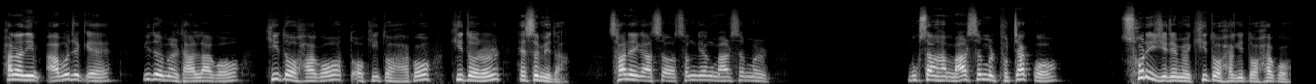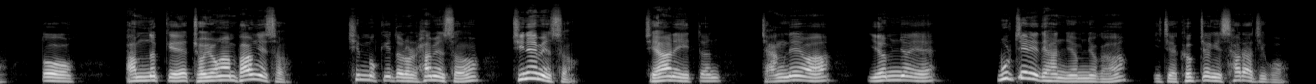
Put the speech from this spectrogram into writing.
하나님 아버지께 믿음을 달라고 기도하고 또 기도하고 기도를 했습니다. 산에 가서 성경 말씀을 묵상한 말씀을 붙잡고 소리 지르며 기도하기도 하고 또 밤늦게 조용한 방에서 침묵 기도를 하면서 지내면서 제 안에 있던 장래와 염려의 물질에 대한 염려가 이제 걱정이 사라지고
